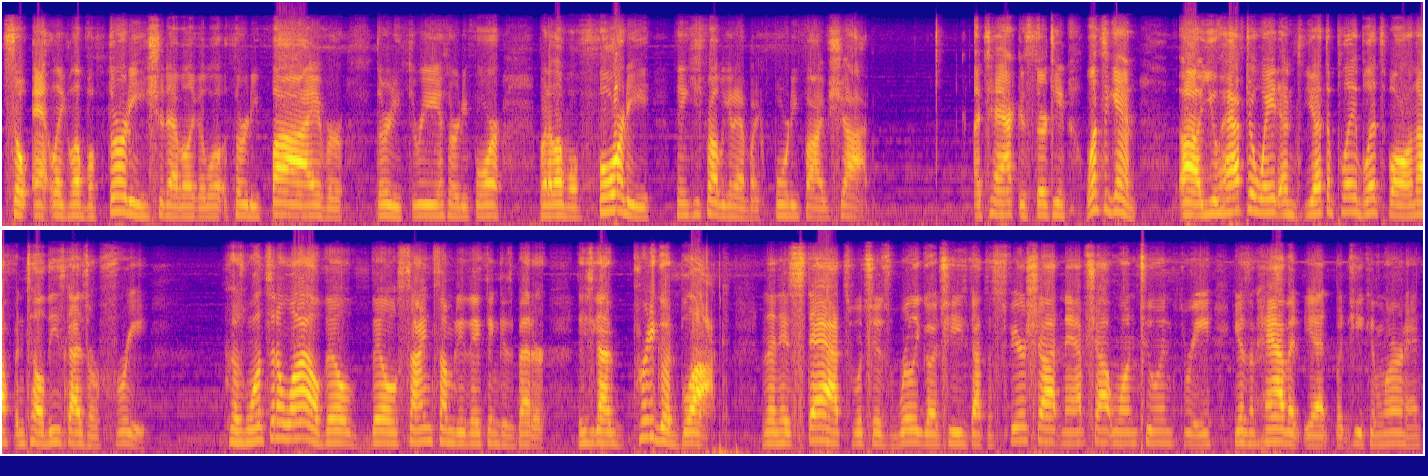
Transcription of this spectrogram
So at like level 30, he should have like a 35 or 33 or 34. But at level 40, I think he's probably going to have like 45 shot. Attack is 13. Once again, uh, you have to wait and you have to play Blitzball enough until these guys are free. Because once in a while, they'll they'll sign somebody they think is better. He's got a pretty good block. And then his stats, which is really good. He's got the sphere shot, nap shot 1, 2, and 3. He doesn't have it yet, but he can learn it.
